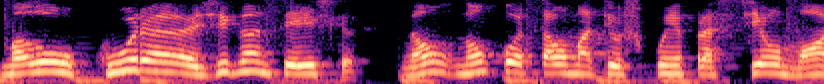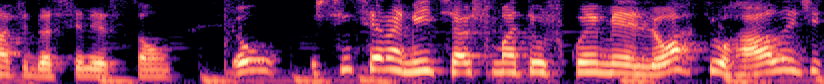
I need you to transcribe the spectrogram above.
uma loucura gigantesca. Não, não cotar o Matheus Cunha para ser o 9 da seleção. Eu, sinceramente, acho o Matheus Cunha melhor que o Haaland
